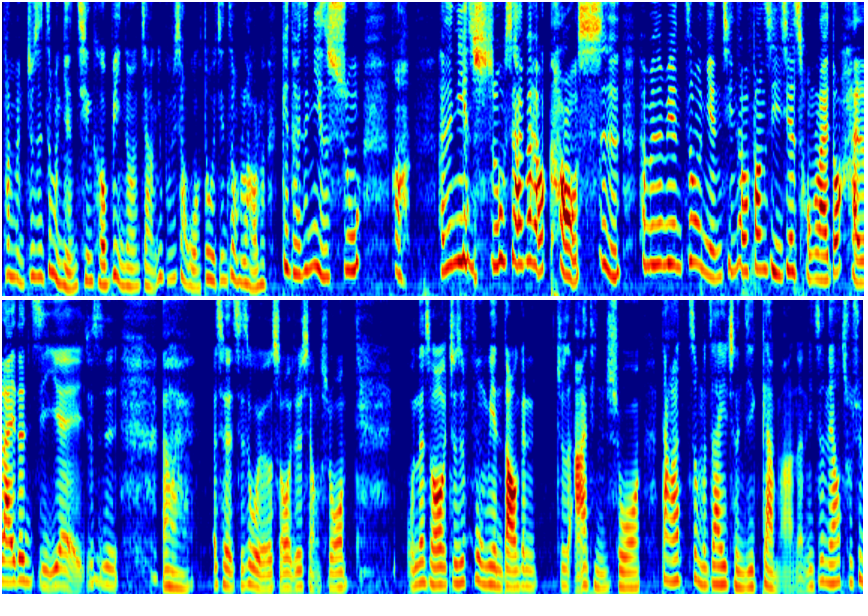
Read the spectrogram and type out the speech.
他们就是这么年轻，何必呢？这样又不是像我都已经这么老了，看他还在念书啊，还在念书，下一班还要考试。他们那边这么年轻，他们放弃一切重来都还来得及耶！就是，唉，而且其实我有的时候就想说，我那时候就是负面到跟。就是阿婷说，大家这么在意成绩干嘛呢？你真的要出去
